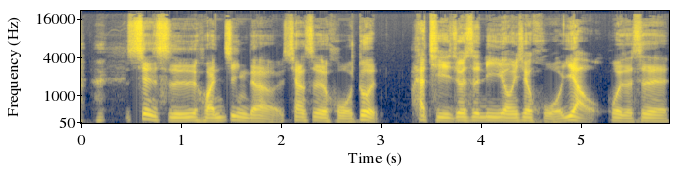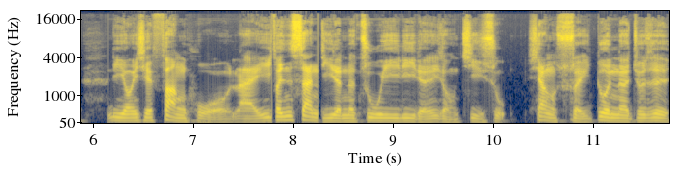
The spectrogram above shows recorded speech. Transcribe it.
现实环境的像是火遁。它其实就是利用一些火药，或者是利用一些放火来分散敌人的注意力的一种技术。像水遁呢，就是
